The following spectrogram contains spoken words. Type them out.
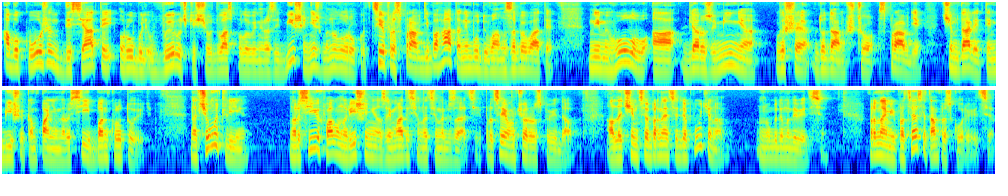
або кожен десятий рубль виручки, що в 2,5 рази більше, ніж минулого року. Цифр справді багато, не буду вам забивати ними голову, а для розуміння лише додам, що справді чим далі, тим більше компаній на Росії банкрутують. На цьому тлі на Росію ухвалено рішення займатися націоналізацією. Про це я вам вчора розповідав. Але чим це обернеться для Путіна, ну будемо дивитися. Принаймні процеси там прискорюються.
